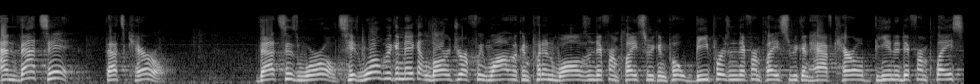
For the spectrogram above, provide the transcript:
And that's it. That's Karel. That's his world. His world, we can make it larger if we want. We can put in walls in different places. We can put beepers in different places. We can have Karel be in a different place.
